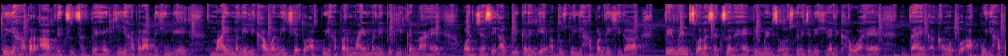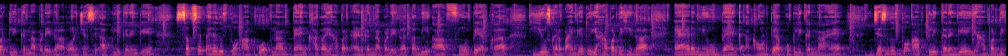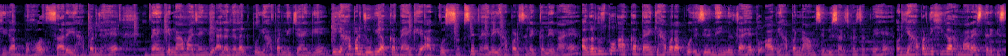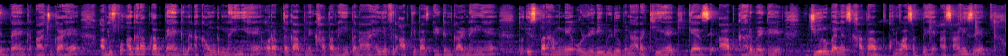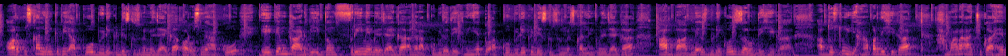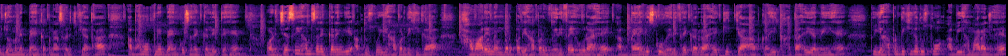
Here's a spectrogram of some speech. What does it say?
तो यहाँ पर आप देख सकते हैं कि यहाँ पर आप देखेंगे माई मनी लिखा हुआ नीचे तो आपको यहाँ पर माई मनी पे क्लिक करना है। और जैसे आप क्लिक करेंगे, अब दोस्तों यहाँ पर देखिएगा पेमेंट्स वाला सेक्शन है पेमेंट्स और उसके नीचे देखिएगा लिखा हुआ है बैंक अकाउंट तो आपको यहाँ पर क्लिक करना पड़ेगा और जैसे आप क्लिक करेंगे, सबसे पहले दोस्तों आपको अपना बैंक खाता यहाँ पर ऐड करना पड़ेगा, तभी आप फ़ोन पे ऐप का यूज़ कर पाएँगे। तो यहाँ पर देखिएगा ऐड न्यू बैंक अकाउंट पे आपको क्लिक करना है। जैसे दोस्तों आप क्लिक करेंगे, यहाँ पर देखिएगा बहुत सारे यहाँ पर जो है बैंक के नाम आ जाएँगे अलग अलग तो यहाँ पर नीचे आएँगे। तो यहाँ पर जो भी आपका बैंक है, आपको सबसे पहले यहाँ पर सेलेक्ट कर लेना है। अगर दोस्तों आपका बैंक यहाँ पर आपको इजीली नहीं मिलता है तो आप यहाँ पर नाम से भी सर्च कर सकते हैं। और यहाँ पर देखिएगा, हमारा इस तरीके से बैंक आ चुका है। अब दोस्तों, अगर आपका बैंक में अकाउंट नहीं है और अब तक आपने खाता नहीं बनाया है या फिर आपके पास एटीएम कार्ड नहीं है तो इस पर हमने ऑलरेडी वीडियो बना रखी है कि कैसे आप घर बैठे ज़ीरो बैलेंस खाता खुलवा सकते हैं आसानी से। और उसका लिंक भी आपको वीडियो के डिस्क्रिप्शन में मिल जाएगा और उसमें आपको एटीएम कार्ड भी एकदम फ्री में मिल जाएगा। अगर आपको वीडियो देखनी है तो आपको वीडियो के डिस्क्रिप्शन में उसका लिंक मिल जाएगा। आप बाद में उस वीडियो को ज़रूर देखिएगा। अब दोस्तों यहाँ पर देखिएगा हमारा आ चुका है, जो हमने बैंक अपना सर्च किया था, अब हम अपने बैंक को सेलेक्ट कर लेते हैं। और जैसे ही हम सेलेक्ट करेंगे, अब दोस्तों यहाँ पर देखिएगा, हमारे नंबर पर यहाँ पर वेरीफाई हो रहा है। अब बैंक इसको वेरीफाई कर रहा है कि क्या आपका ही खाता है या नहीं है। तो यहाँ पर देखिएगा दोस्तों, अभी हमारा जो है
